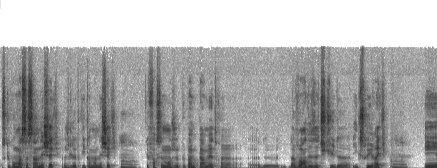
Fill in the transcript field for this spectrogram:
parce que pour moi, ça, c'est un échec. Je l'ai pris comme un échec. Mmh. Que forcément, je peux pas me permettre euh, de d'avoir des attitudes euh, X ou Y. Mmh. Et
